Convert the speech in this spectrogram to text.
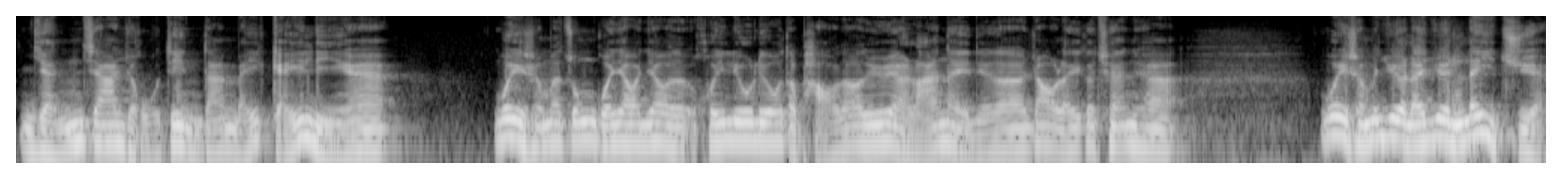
人家有订单没给你，为什么中国要要灰溜溜的跑到越南那里绕了一个圈圈？为什么越来越内卷？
